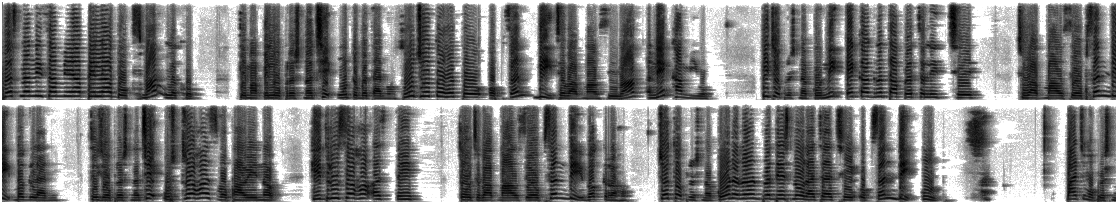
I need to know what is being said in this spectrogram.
પ્રશ્નની સામે આપેલા બોક્સમાં લખો. તેમાં પેલો પ્રશ્ન છે, ઊંટ બધાનું શું જોતો હતો? ઓપ્શન બી જવાબમાં આવશે વાંક અને ખામીઓ. બીજો પ્રશ્ન, કોની એકાગ્રતા પ્રચલિત છે? જવાબમાં આવશે ઓપ્શન ડી બગલાની. ત્રીજો પ્રશ્ન છે, ઉષ્ટ્રહ સ્વભાવે ન કીદૃશ અસ્તિ તો જવાબમાં આવશે ઓપ્શન બી વક્રહ ચોથો પ્રશ્ન, કોણ રણ પ્રદેશનો રાજા છે? ઓપ્શન ડી ઊંટ. પાંચમો પ્રશ્ન,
